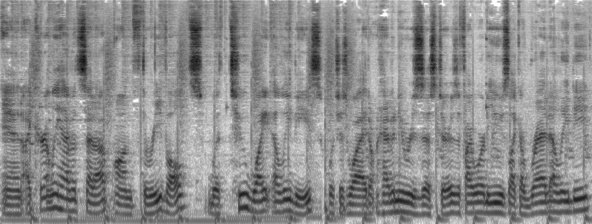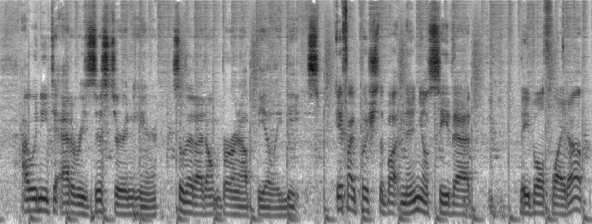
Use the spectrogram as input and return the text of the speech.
and I currently have it set up on 3 volts with two white LEDs, which is why I don't have any resistors. If I were to use like a red LED, I would need to add a resistor in here so that I don't burn up the LEDs. If I push the button in, you'll see that they both light up.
